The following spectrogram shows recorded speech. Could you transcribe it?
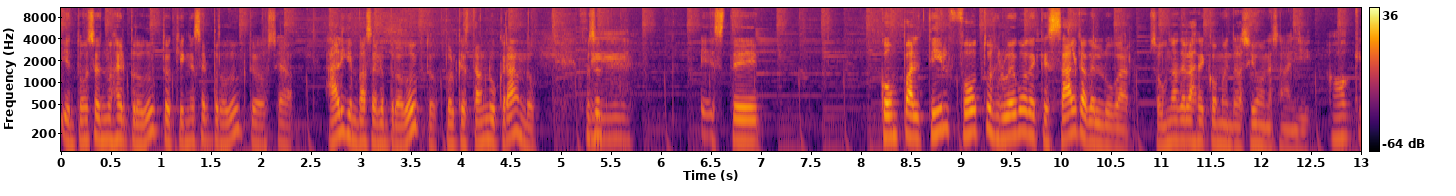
entonces no es el producto. ¿Quién es el producto? O sea, alguien va a ser el producto porque están lucrando. Entonces, este, compartir fotos luego de que salga del lugar. Son una de las recomendaciones, Angie. Ok,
